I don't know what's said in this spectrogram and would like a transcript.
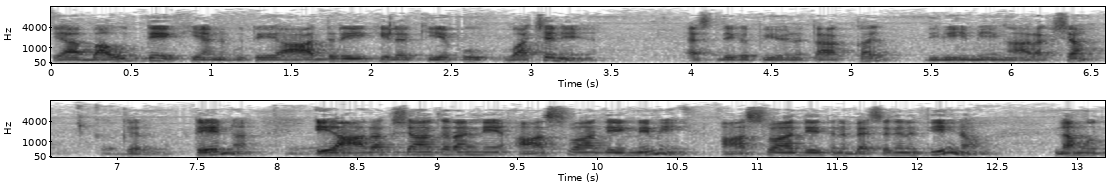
එයා බෞද්ධයෙක් කියන පුතේ ආදරය කියලා කියපු වචනය ඇස් දෙක පියවෙන තාක්කල් දිවිහිමියෙන් ආරක්ෂා කරනවා. තේන්න? ඒ ආරක්ෂා කරන්නේ ආස්වාදයෙන් නෙමෙයි. ආස්වාදයේ එතන බැසගෙන තියෙනවා. නමුත්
